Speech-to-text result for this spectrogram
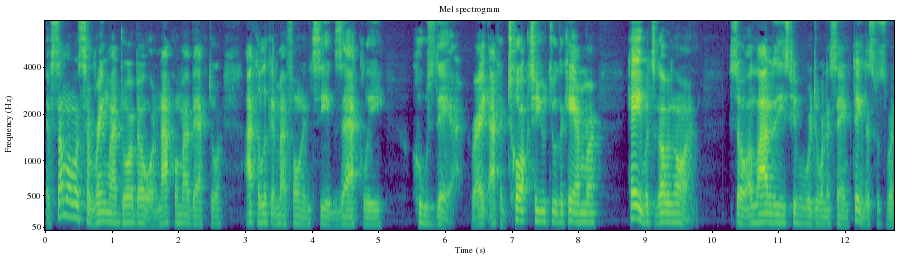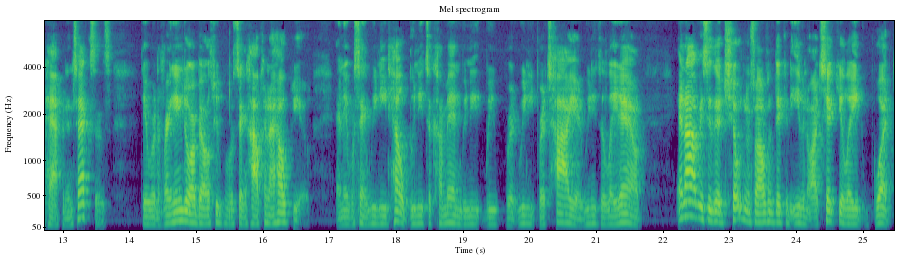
if someone was to ring my doorbell or knock on my back door, I could look at my phone and see exactly who's there, right? I can talk to you through the camera. Hey, what's going on? So a lot of these people were doing the same thing. This was what happened in Texas. They were ringing doorbells. People were saying, "How can I help you?" And they were saying, "We need help. We need to come in. We need we we need, we're tired. We need to lay down." And obviously, they're children, so I don't think they could even articulate what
